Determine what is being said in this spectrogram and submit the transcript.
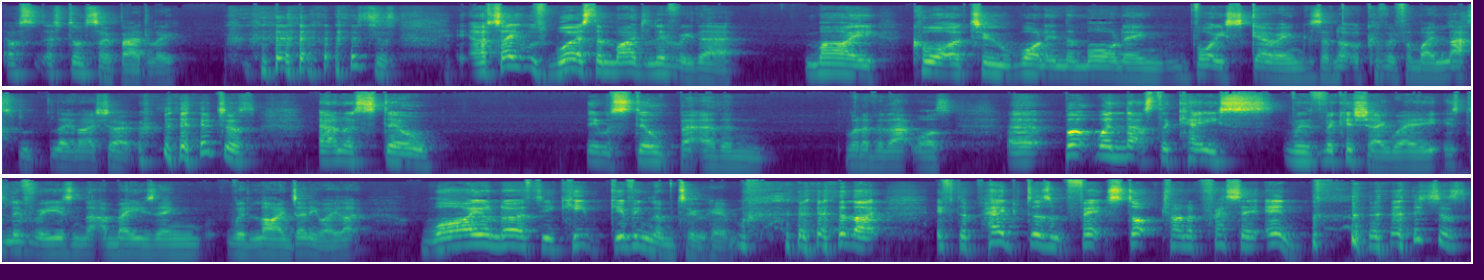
That's done so badly. it's just I'd say it was worse than my delivery there. My quarter to one in the morning voice going because I've not recovered from my last late night show. just and I still it was still better than whatever that was. Uh, but when that's the case with Ricochet, where his delivery isn't that amazing with lines anyway, like why on earth do you keep giving them to him? like, if the peg doesn't fit, stop trying to press it in. it's just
